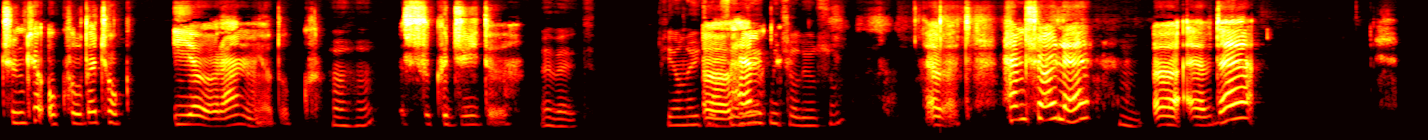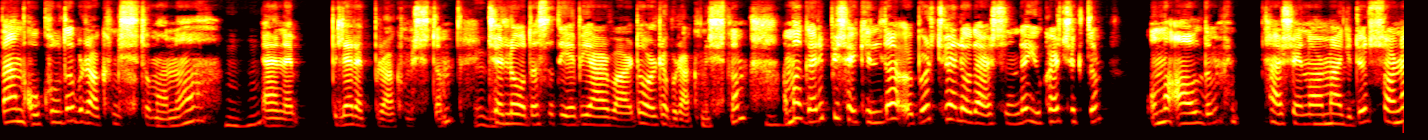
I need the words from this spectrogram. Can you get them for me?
Çünkü okulda çok iyi öğrenmiyorduk. hı hı. Sıkıcıydı. Evet. Piyanoyu çok Ee, hem- mi çalıyorsun? Evet. Hem şöyle Hı. e, evde ben okulda bırakmıştım onu. Hı hı. Yani bilerek bırakmıştım. Evet. Cello odası diye bir yer vardı. Orada bırakmıştım. Hı. Ama garip bir şekilde öbür cello dersinde yukarı çıktım. Onu aldım. Her şey normal gidiyordu. Sonra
